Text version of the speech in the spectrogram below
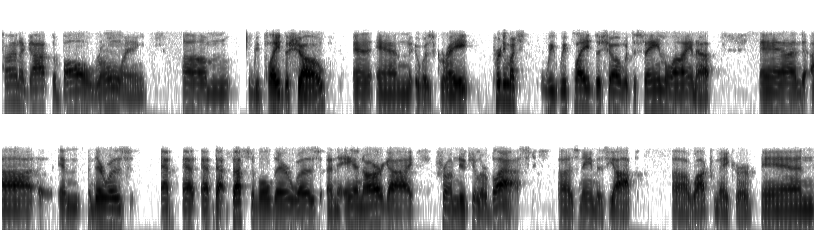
kind of got the ball rolling. Um, we played the show, and, and it was great. Pretty much, we, we played the show with the same lineup, and uh, and there was at, at at that festival there was an A and R guy from Nuclear Blast. Uh, his name is Jaap uh, Wagemaker, and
